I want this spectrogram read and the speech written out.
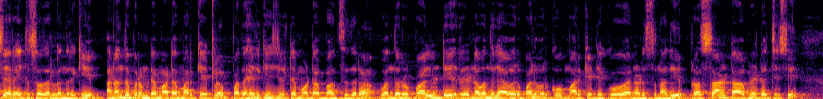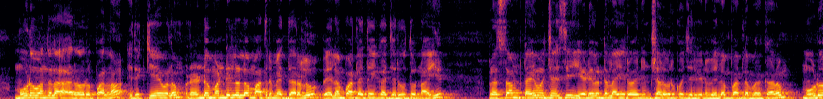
నమస్తే రైతు సోదరులందరికీ. అనంతపురం టమాటా మార్కెట్లో పదహైదు కేజీల టమాటా బాక్స్ ధర వంద రూపాయల నుండి రెండు వందల యాభై రూపాయల వరకు మార్కెట్ ఎక్కువగా నడుస్తున్నది. ప్రస్తుతానికి టాప్ రేట్ వచ్చేసి మూడు వందల అరవై రూపాయల. ఇది కేవలం రెండు మండీలలో మాత్రమే ధరలు. వేలంపాట్లు అయితే ఇంకా జరుగుతున్నాయి. ప్రస్తుతం టైం వచ్చేసి ఏడు గంటల ఇరవై నిమిషాల వరకు జరిగిన వేలంపాట్ల ప్రకారం మూడు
